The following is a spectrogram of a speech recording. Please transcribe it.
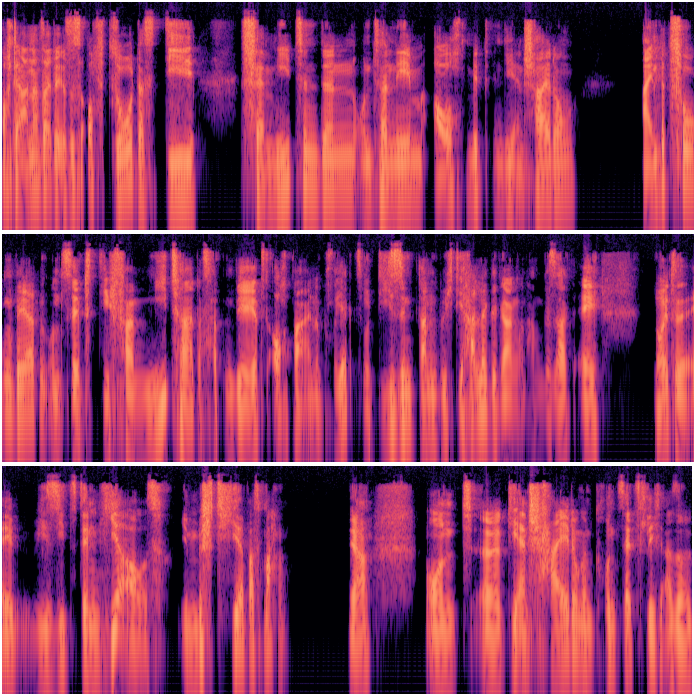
Auf der anderen Seite ist es oft so, dass die vermietenden Unternehmen auch mit in die Entscheidung einbezogen werden und selbst die Vermieter, das hatten wir jetzt auch bei einem Projekt so, die sind dann durch die Halle gegangen und haben gesagt, ey, Leute, ey, wie sieht's denn hier aus? Ihr müsst hier was machen. Ja, und äh, die Entscheidungen grundsätzlich, also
